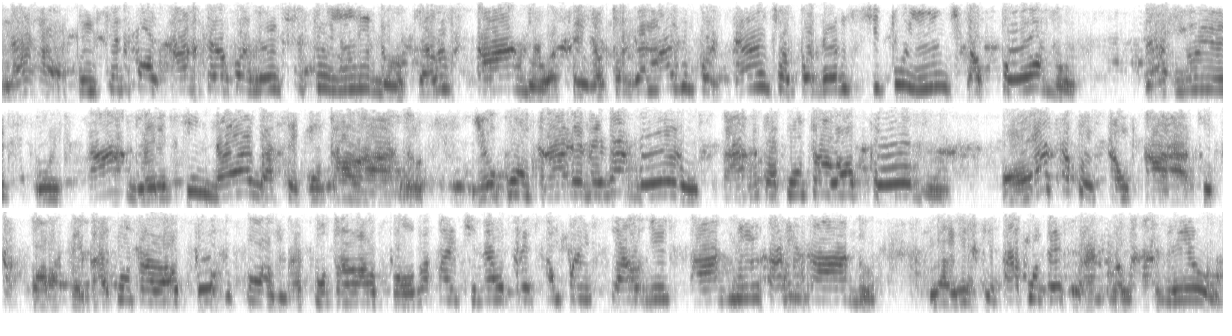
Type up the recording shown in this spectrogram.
né, tem sido pautado pelo poder instituído, que é o Estado. Ou seja, o poder mais importante é o poder instituinte, que é o povo. Né, e o, o, Estado, ele se nega a ser controlado. E o contrário é verdadeiro. O Estado quer controlar o povo. É essa questão que está que tá. Ele vai controlar o povo como? Vai controlar o povo a partir da repressão policial de Estado militarizado. E é isso que está acontecendo no Brasil.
